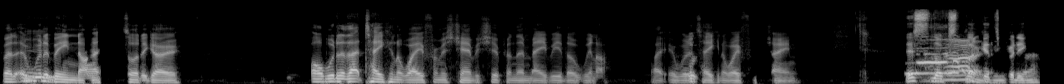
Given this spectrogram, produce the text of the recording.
but it would have hmm. been nice to sort of go, or would have that taken away from his championship and then maybe the winner? Like it would have taken away from Shane. This looks No, like it's pretty so.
